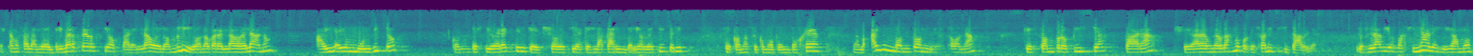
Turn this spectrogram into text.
estamos hablando del primer tercio para el lado del ombligo, no para el lado del ano, ahí hay un bulbito con un tejido eréctil que yo decía que es la cara interior de clítoris, se conoce como punto G. hay un montón de zonas que son propicias para llegar a un orgasmo porque son excitables. Los labios vaginales, digamos,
